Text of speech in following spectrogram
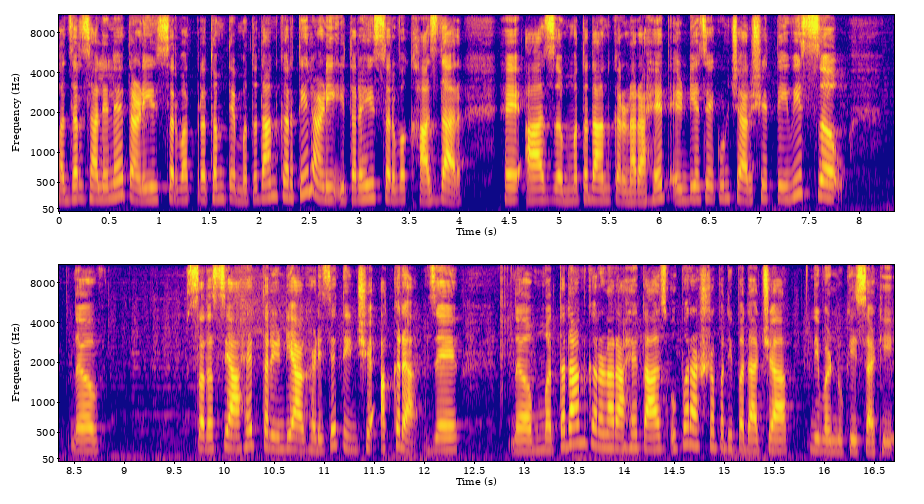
हजर झालेले आहेत आणि सर्वात प्रथम ते मतदान करतील आणि इतरही सर्व खासदार हे आज मतदान करणार आहेत. एनडीएचे एकूण चारशे तेवीस सदस्य आहेत तर इंडिया आघाडीचे तीनशे अकरा जे मतदान करणार आहेत आज उपराष्ट्रपती पदाच्या निवडणुकीसाठी.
